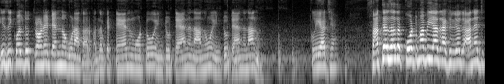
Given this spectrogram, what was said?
ઇઝ ઇક્વલ ટુ ત્રણે ટેનનો ગુણાકાર. મતલબ કે ટેન મોટું ઇન્ટુ ટેન નાનું ઇન્ટુ ટેન નાનું. ક્લિયર છે? સાથે સાથે કોટમાં બી યાદ રાખી લ્યો આને જ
